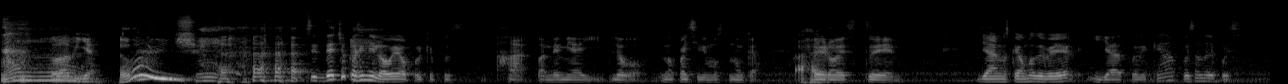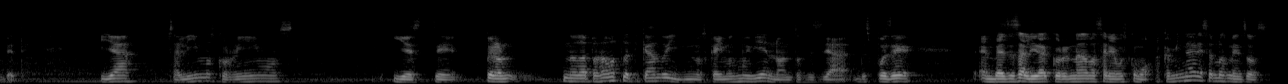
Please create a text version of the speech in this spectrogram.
Ah. Todavía. Sí, de hecho casi ni lo veo porque pues, ajá, pandemia y luego no coincidimos nunca. Ajá. Pero este, ya nos quedamos de ver y ya fue de que, ah, pues ándale pues, vete. Y ya salimos, corrimos y este, pero nos la pasamos platicando y nos caímos muy bien, ¿no? Entonces ya después de, en vez de salir a correr nada más salíamos como a caminar y hacernos mensos.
